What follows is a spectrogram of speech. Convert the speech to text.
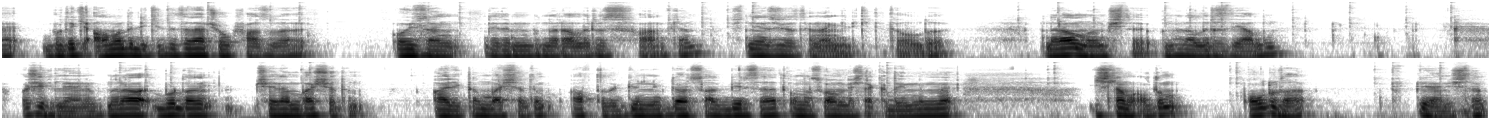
Ha, buradaki almadığı likiditeler çok fazla. O yüzden dedim bunları alırız falan filan. Şimdi yazıyor zaten hangi likidite olduğu. Bunları almamıştı. Bunları alırız diye aldım. O şekilde yani. Bunları al- buradan şeyden başladım. Aylıktan başladım. Haftada günlük 4 saat 1 saat. Ondan sonra 15 dakikada indim ve işlem aldım. Oldu da. Tuttu yani işlem.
